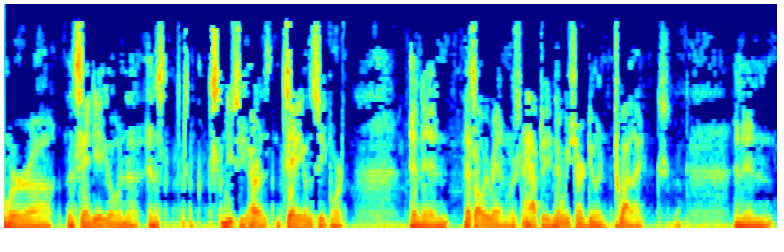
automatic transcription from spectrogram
were uh, the San Diego and the and the sea, or San Diego and the Seaforth and then that's all we ran was half day. And then we started doing twilight, and then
